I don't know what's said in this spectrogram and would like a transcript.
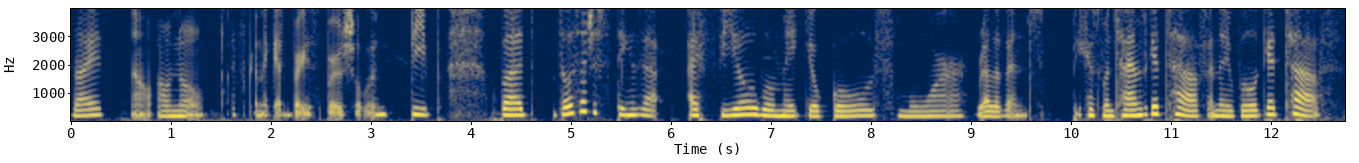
right? Now, oh no, it's gonna get very spiritual and deep, but those are just things that I feel will make your goals more relevant because when times get tough, and they will get tough,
